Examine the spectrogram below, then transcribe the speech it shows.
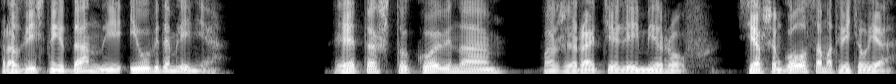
различные данные и уведомления. «Это штуковина пожирателей миров», — севшим голосом ответил я.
